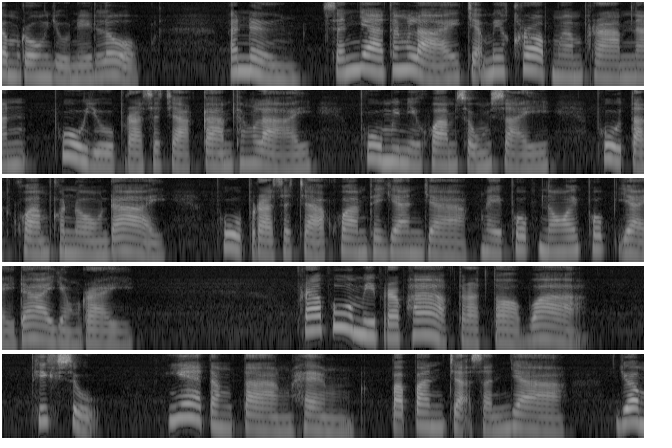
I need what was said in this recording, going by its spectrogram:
ดำรงอยู่ในโลกอันหนึ่ง สัญญาทั้งหลายจะไม่ครอบงำพราหมณ์นั้น ผู้อยู่ปราศจากกามทั้งหลาย ผู้ไม่มีความสงสัย ผู้ตัดความขนองได้ ผู้ปราศจากความทยานอยากในภพน้อยภพใหญ่ได้อย่างไร พระผู้มีพระภาคตรัสตอบว่า ภิกษุ แง่ต่างๆ แห่งปปัญจะสัญญา ย่อม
